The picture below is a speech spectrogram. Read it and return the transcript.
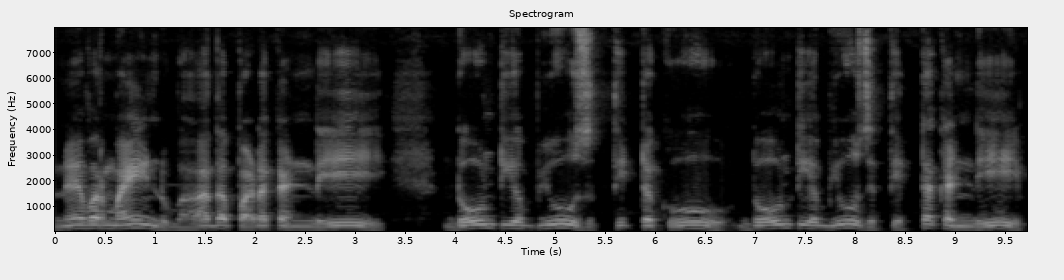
నెవర్ మైండ్ బాధపడకండి. డోంట్ అబ్యూజ్ తిట్టకు. డోంట్ అబ్యూజ్ తిట్టకండి.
